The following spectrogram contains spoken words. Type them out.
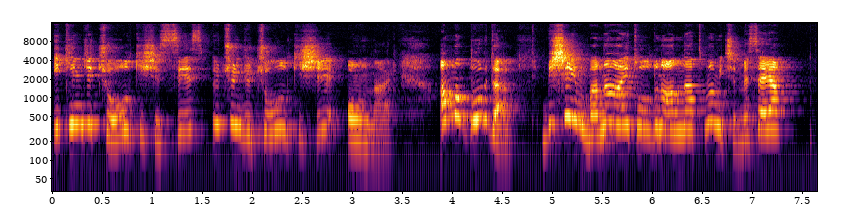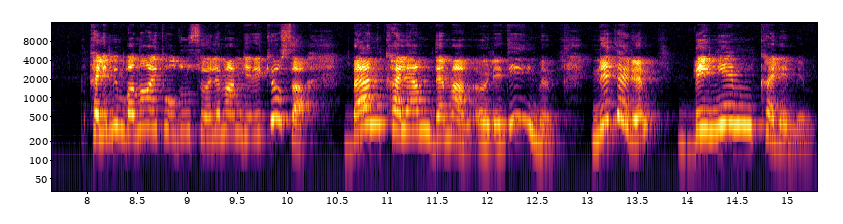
ikinci çoğul kişi siz, üçüncü çoğul kişi onlar. Ama burada bir şeyin bana ait olduğunu anlatmam için mesela kalemin bana ait olduğunu söylemem gerekiyorsa ben kalem demem öyle değil mi? Ne derim? Benim kalemim.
